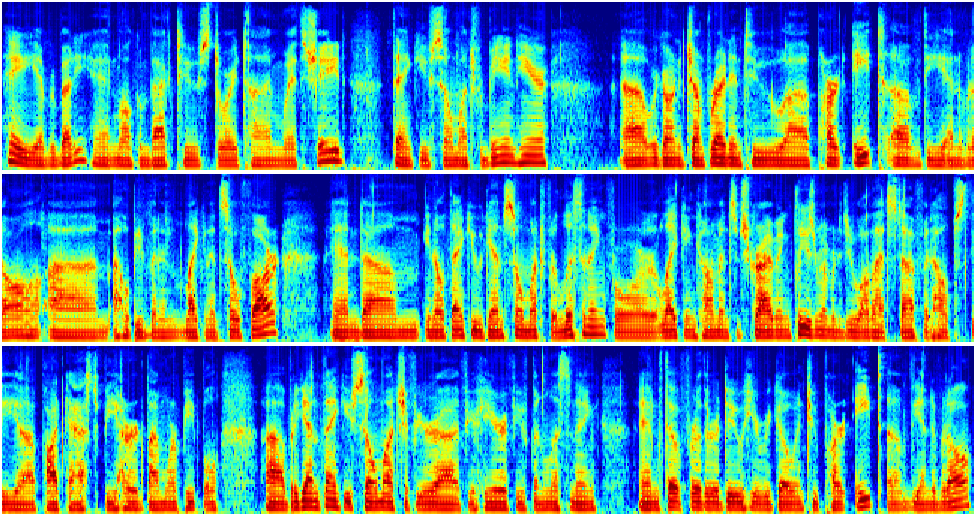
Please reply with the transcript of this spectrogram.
Hey, everybody, and welcome back to Storytime with Shade. Thank you so much for being here. Uh, we're going to jump right into uh, part 8 of The End of It All. Um, I hope you've been liking it so far. And, um, you know, thank you again so much for listening, for liking, comment, subscribing. Please remember to do all that stuff. It helps the uh, podcast be heard by more people. Uh, but again, thank you so much if you're uh, if you're here, if you've been listening. And without further ado, here we go into part eight of the end of it all.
